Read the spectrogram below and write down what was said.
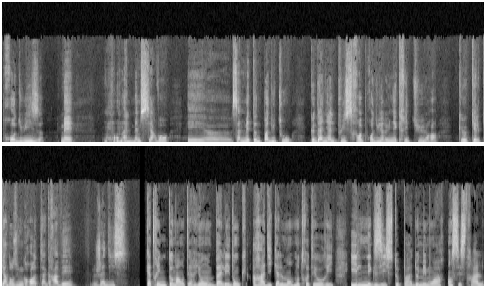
produisent. Mais on a le même cerveau et euh, ça ne m'étonne pas du tout que Daniel puisse reproduire une écriture que quelqu'un dans une grotte a gravée jadis. Catherine Thomas-Antérion balaye donc radicalement notre théorie. Il n'existe pas de mémoire ancestrale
